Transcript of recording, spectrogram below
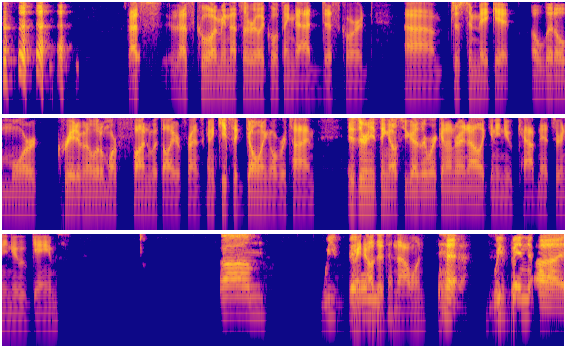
That's that's cool. I mean, that's a really cool thing to add to Discord. Um, just to make it a little more creative and a little more fun with all your friends. Kind of keeps it going over time. Is there anything else you guys are working on right now, like any new cabinets or any new games? Um, we've I been mean, other than that one. we've been uh,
